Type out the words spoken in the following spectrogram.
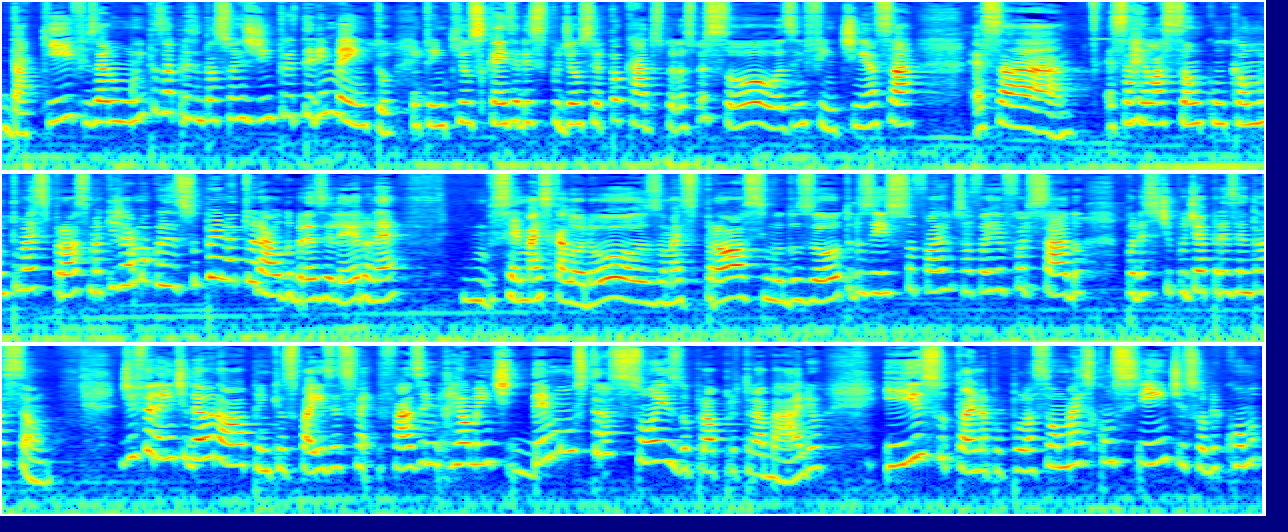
daqui fizeram muitas apresentações de entretenimento, em que os cães eles podiam ser tocados pelas pessoas, enfim, tinha essa, essa, essa relação com o cão muito mais próxima, que já é uma coisa super natural do brasileiro, né? Ser mais caloroso, mais próximo dos outros, e isso só foi, só foi reforçado por esse tipo de apresentação. Diferente da Europa, em que os países fazem realmente demonstrações do próprio trabalho, e isso torna a população mais consciente sobre como,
